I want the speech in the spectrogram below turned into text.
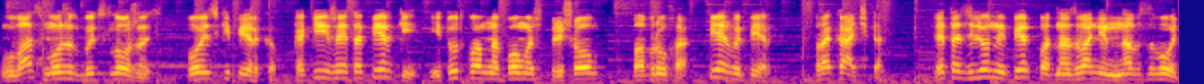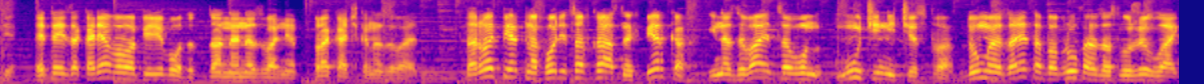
у вас может быть сложность поиски перков. Какие же это перки? И тут к вам на помощь пришел Бобруха. Первый перк – прокачка. Это зеленый перк под названием «На взводе». Это из-за корявого перевода данное название, прокачка называется. Второй перк находится в красных перках и называется он «Мученичество». Думаю, за это Бобруха заслужил лайк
